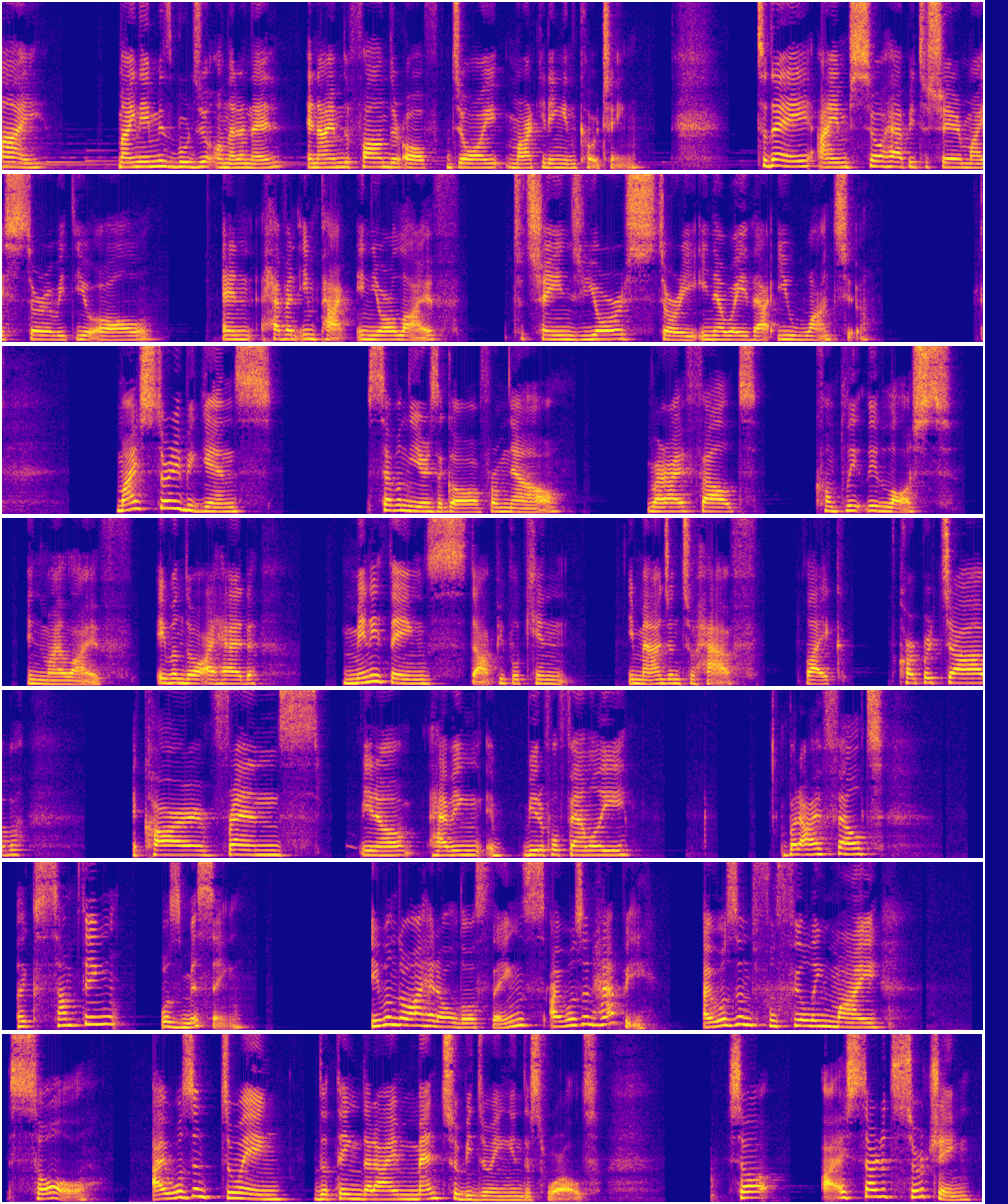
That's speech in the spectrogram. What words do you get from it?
Hi, my name is Burcu Onaranel, and I am the founder of Joy Marketing and Coaching. Today, I am so happy to share my story with you all and have an impact in your life to change your story in a way that you want to. My story begins seven years ago from now, where I felt completely lost in my life, even though I had many things that people can imagine to have, like corporate job, a car, friends, you know, having a beautiful family. But I felt like something was missing. Even though I had all those things, I wasn't happy. I wasn't fulfilling my soul. I wasn't doing the thing that I meant to be doing in this world. So I started searching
